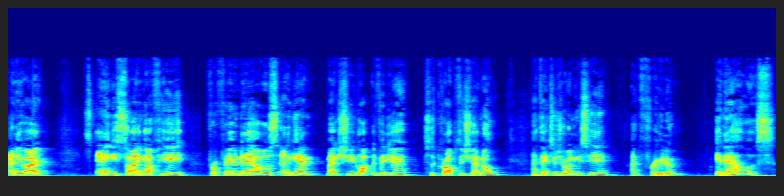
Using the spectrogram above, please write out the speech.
Anyway, it's Andy signing off here from Freedom in Hours. And again, make sure you like the video, subscribe to the channel, and thanks for joining us here at Freedom in Hours.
